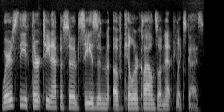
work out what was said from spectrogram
Where's the 13 episode season of Killer Klowns on Netflix, guys?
